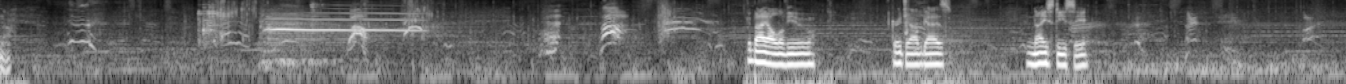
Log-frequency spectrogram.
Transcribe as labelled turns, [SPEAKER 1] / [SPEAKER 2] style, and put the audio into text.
[SPEAKER 1] No. Goodbye, all of you. Great job, guys. Nice DC.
